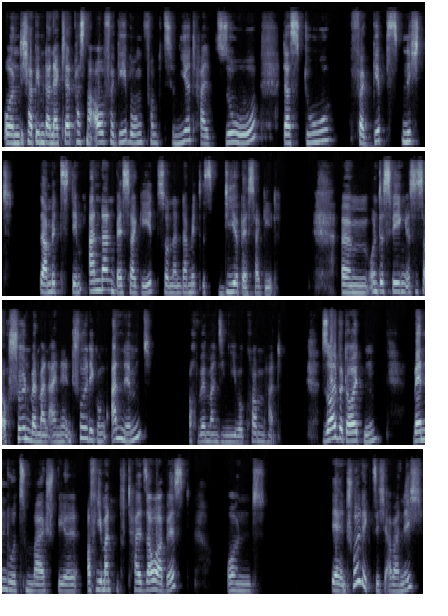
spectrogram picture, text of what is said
Und ich habe ihm dann erklärt, pass mal auf, Vergebung funktioniert halt so, dass du vergibst nicht damit es dem anderen besser geht, sondern damit es dir besser geht. Ähm, und deswegen ist es auch schön, wenn man eine Entschuldigung annimmt, auch wenn man sie nie bekommen hat. Soll bedeuten, wenn du zum Beispiel auf jemanden total sauer bist und der entschuldigt sich aber nicht,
